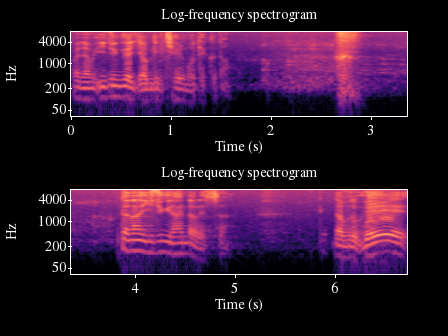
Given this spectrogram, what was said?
왜냐면 이준기가 연기를 제일 못했거든. 근데 나는 이준기를 한다 그랬어. 나보다 왜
